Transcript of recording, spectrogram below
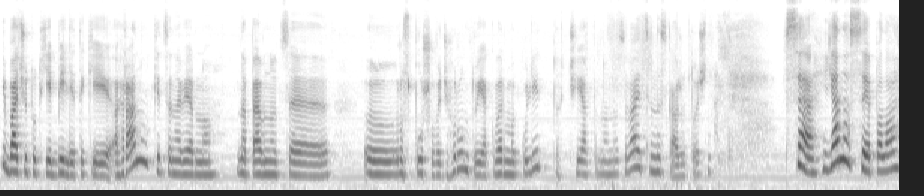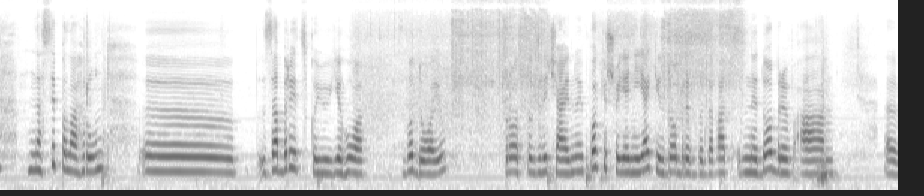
І бачу, тут є білі такі гранулки, це, навірно, напевно, це е, розпушувач ґрунту, як вермикуліт, чи як воно називається, не скажу точно. Все, я насипала, насипала ґрунт, е, забризкою його водою, просто звичайною. Поки що я ніяких добрив додавати, не добрив, а е,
